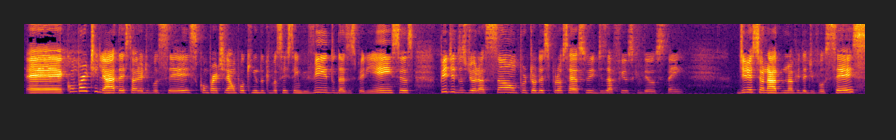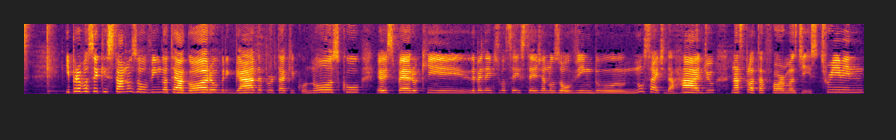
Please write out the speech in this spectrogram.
é, compartilhar da história de vocês, compartilhar um pouquinho do que vocês têm vivido, das experiências, pedidos de oração por todo esse processo e desafios que Deus tem direcionado na vida de vocês. E para você que está nos ouvindo até agora, obrigada por estar aqui conosco. Eu espero que, independente se você esteja nos ouvindo no site da rádio, nas plataformas de streaming,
